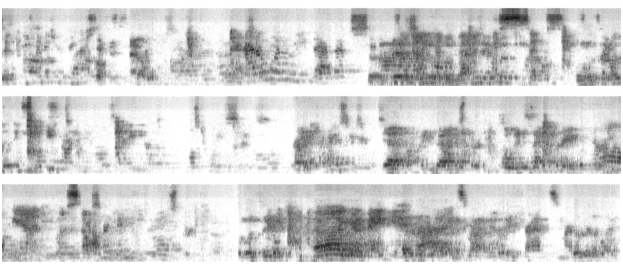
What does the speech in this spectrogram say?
sit- finish your fingers. Okay, now. I don't wanna read that, that's. Seven. So now you have eleven plus six. Cool. So I was thinking of Eighteen starting plus eight most is twenty-six. Right. Twenty-six plus Yeah, exactly. thirty. So in second grade. Oh, man, you wanna stop or can you keep rolling? It's thirty-nine. So let's say. Uh, oh, you're gonna bank it, right, smart move, friends, smart They're move. gonna like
